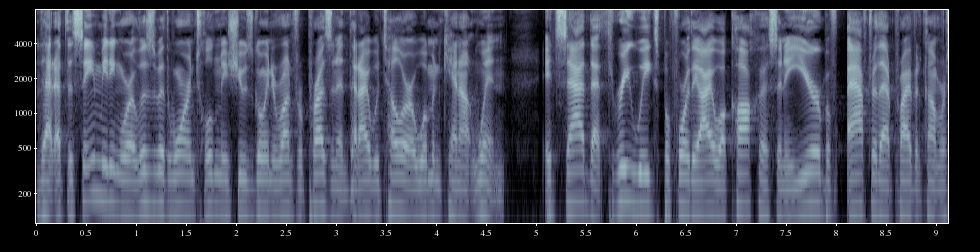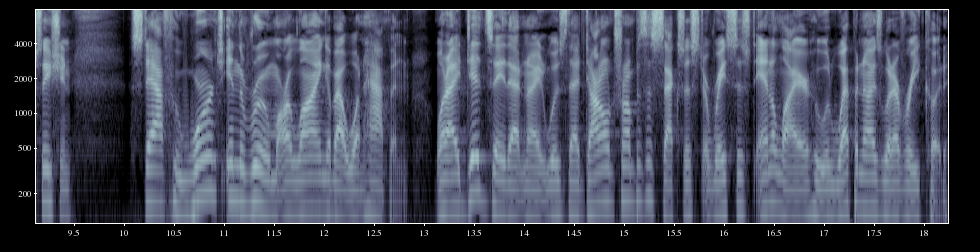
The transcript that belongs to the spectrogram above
that at the same meeting where Elizabeth Warren told me she was going to run for president that I would tell her a woman cannot win. It's sad that three weeks before the Iowa caucus and a year after that private conversation, staff who weren't in the room are lying about what happened. What I did say that night was that Donald Trump is a sexist, a racist, and a liar who would weaponize whatever he could.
